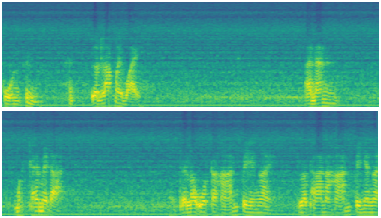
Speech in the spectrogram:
พูนขึ้นจนรับไม่ไหวอันนั้นมันใช้ไม่ได้ แต่เราอดอาหารเป็นยังไงเราทานอาหารเป็นยังไง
